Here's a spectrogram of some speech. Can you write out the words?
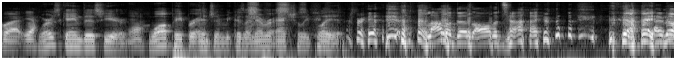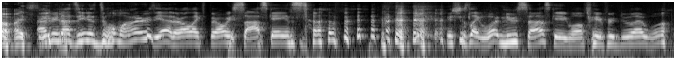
But yeah. Worst game this year. Yeah. Wallpaper Engine because I never actually play it. Lalo does all the time. I know. I see. Have you not seen his dual monitors? Yeah, they're all like they're always Sasuke and stuff. it's just like, what new Sasuke wallpaper do I want?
